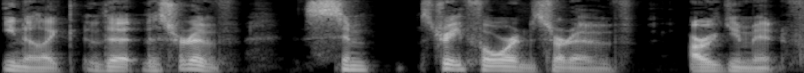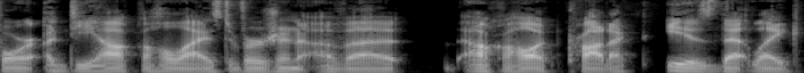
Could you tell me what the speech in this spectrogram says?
you know, like the the sort of sim- straightforward sort of argument for a dealcoholized version of a alcoholic product is that like,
